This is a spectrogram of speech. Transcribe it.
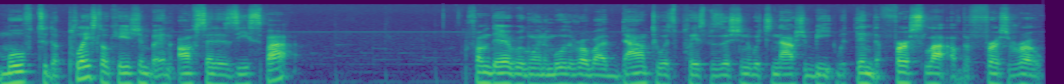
move to the place location but an offsetted Z spot from there, we're going to move the robot down to its place position, which now should be within the first slot of the first row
